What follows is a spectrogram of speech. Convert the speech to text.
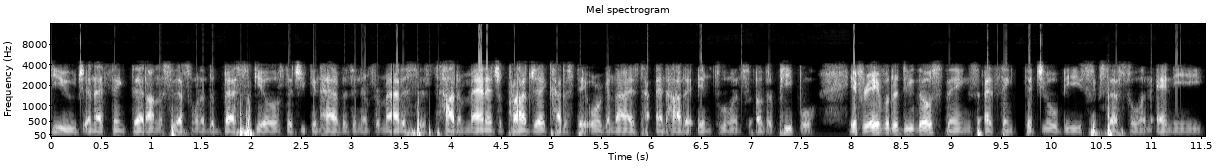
huge, and I think that honestly that's one of the best skills that you can have as an informaticist: how to manage a project, how to stay organized, and how to influence other people. If you're able to do those things, I think that you'll be successful in any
